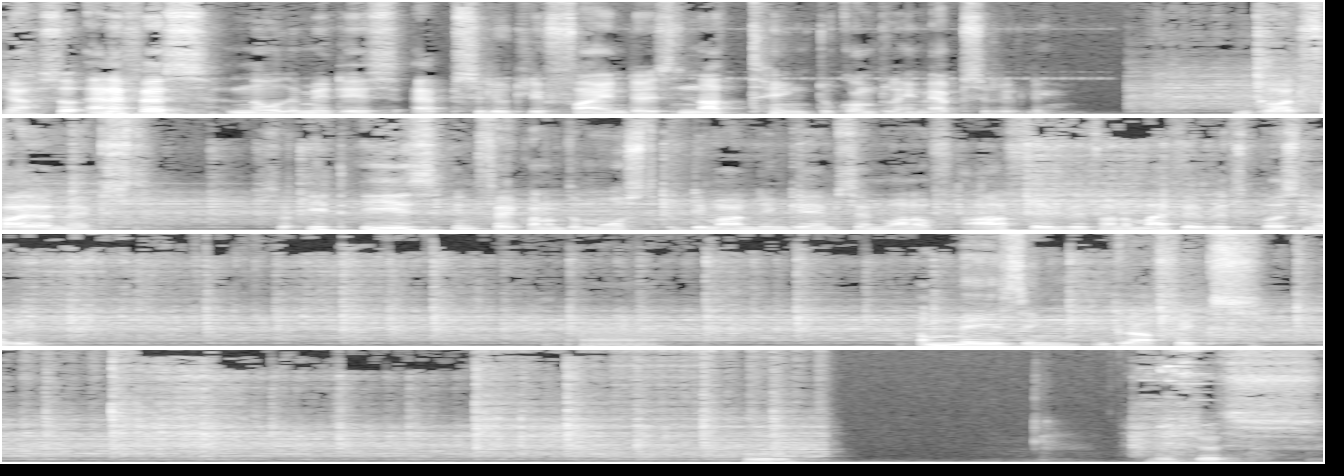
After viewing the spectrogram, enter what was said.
Yeah, so NFS no limit is absolutely fine. There is nothing to complain, absolutely. Godfire next. So it is in fact one of the most demanding games and one of our favorites, one of my favorites personally. Uh, amazing graphics cool let's just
